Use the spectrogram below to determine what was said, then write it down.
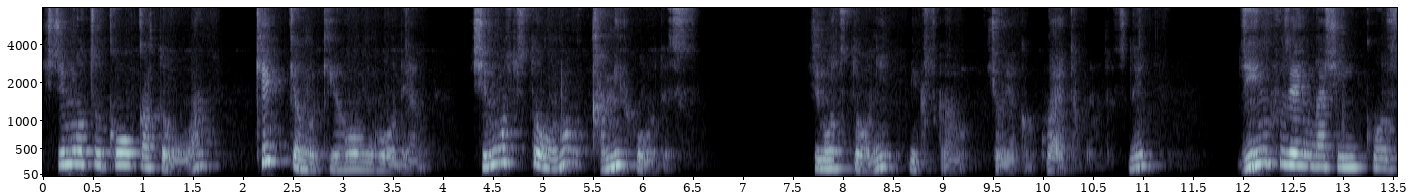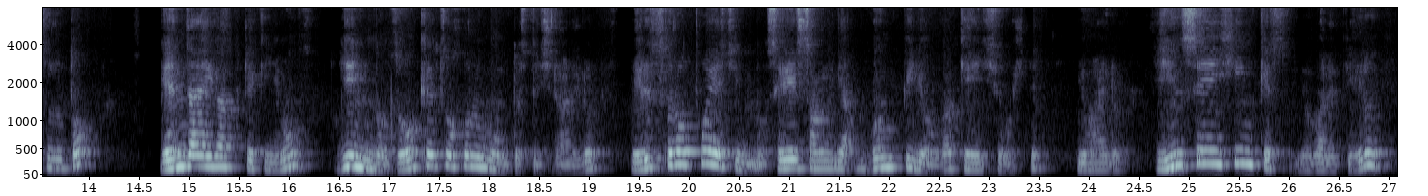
七物効果糖は結局の基本法である始末糖の紙法です。始末糖にいくつかの生薬を加えたものですね。腎不全が進行すると現代医学的にも腎の造血ホルモンとして知られるエルストロポエチンの生産や分泌量が減少していわゆる人性貧血と呼ばれている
